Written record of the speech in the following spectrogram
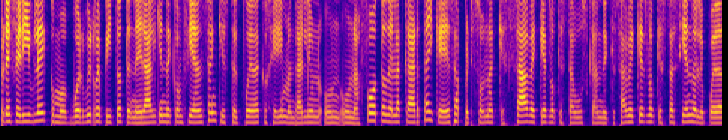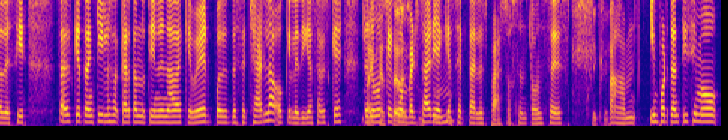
preferible, como vuelvo y repito, tener a alguien de confianza en que usted pueda coger y mandarle una foto de la carta y que esa persona que sabe qué es lo que está buscando y que sabe qué es lo que está haciendo le pueda decir, sabes que tranquilo, esa carta no tiene nada que ver, puedes desecharla o que le diga, sabes que tenemos que, conversar y hay que hacer tales pasos. Entonces, importantísimo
